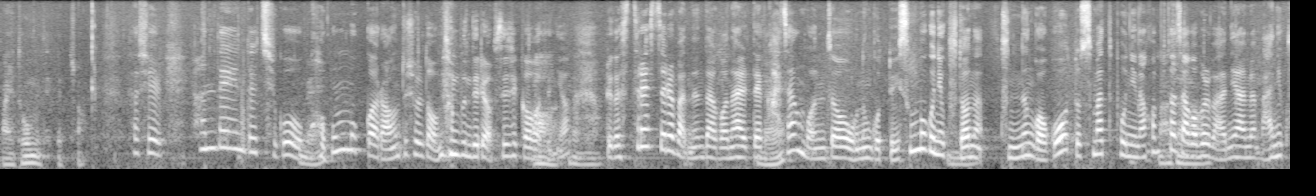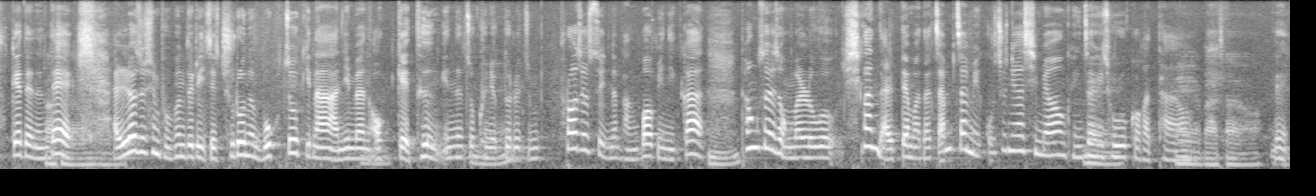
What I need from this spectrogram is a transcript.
많이 도움이 되겠죠. 사실 현대인들 치고 네. 거북목과 round shoulder 없는 분들이 없으실 거거든요. 아. 우리가 스트레스를 받는다거나 할때 네. 가장 먼저 오는 것도 이 승모근이 굳어나, 굳는 거고 또 스마트폰이나 컴퓨터 맞아요. 작업을 많이 하면 많이 굳게 되는데 맞아요. 알려주신 부분들이 이제 주로는 목 쪽이나 아니면 음. 어깨, 등 있는 쪽 네. 근육들을 좀 풀어줄 수 있는 방법이니까 음. 평소에 정말로 시간 날 때마다 짬짬이 꾸준히 하시면 굉장히 네. 좋을 것 같아요. 네, 맞아요. 네.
